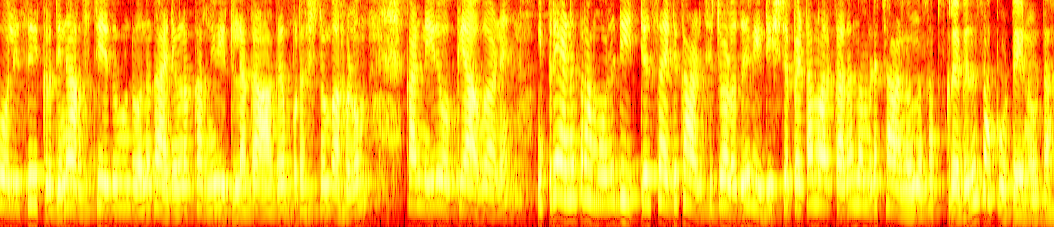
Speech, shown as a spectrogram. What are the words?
പോലീസ് വിക്രത്തിനെ അറസ്റ്റ് ചെയ്ത് കൊണ്ടുവന്ന കാര്യങ്ങളൊക്കെ അറിഞ്ഞ് വീട്ടിലൊക്കെ ആകെ പ്രശ്നവും ബഹളവും കണ്ണീരും ഒക്കെ ആവുകയാണ്. ഇത്രയാണ് പ്രമോൾ ഡീറ്റെയിൽസ് ആയിട്ട് കാണിച്ചിട്ടുള്ളത്. വീഡിയോ ഇഷ്ടപ്പെട്ടാൽ മറക്കാതെ നമ്മുടെ ചാനൽ ഒന്ന് സബ്സ്ക്രൈബ് ചെയ്ത് സപ്പോർട്ട് ചെയ്യണം കേട്ടോ.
